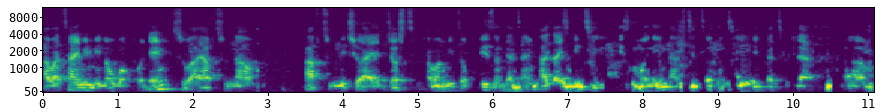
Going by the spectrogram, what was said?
our timing may not work for them, so I have to now have to make sure I adjust our meetup based on that time. As I speak to you this morning, I'm still talking to a particular um,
